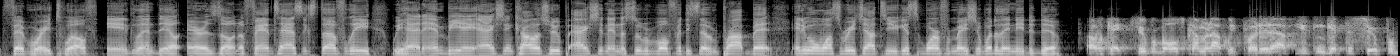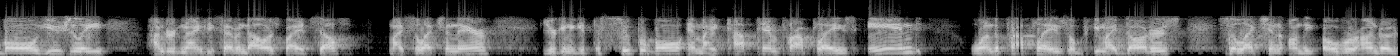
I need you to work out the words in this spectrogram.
February 12th in Glendale, Arizona. Fantastic stuff, Lee. We had NBA action, college hoop action, and the Super Bowl 57 prop bet. Anyone wants to reach out to you, get some more information, what do they need to do? Okay, Super Bowl's coming up. We put it up. You can get the Super Bowl, usually $197 by itself. My selection there. You're going to get the Super Bowl and my top 10 prop plays and – one of the prop plays will be my daughter's selection on the over under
